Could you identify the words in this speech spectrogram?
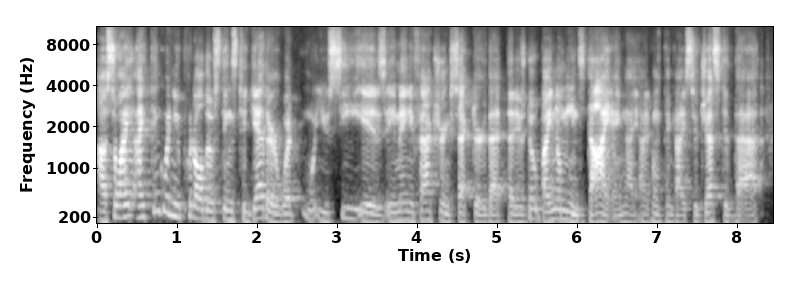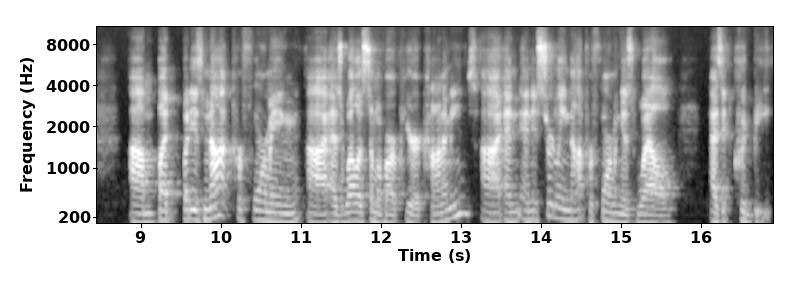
Uh, so I, I, think when you put all those things together, what, what you see is a manufacturing sector that, that is no, by no means dying. I, I don't think I suggested that, um, but, but is not performing uh, as well as some of our peer economies uh, and, and is certainly not performing as well as it could be.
